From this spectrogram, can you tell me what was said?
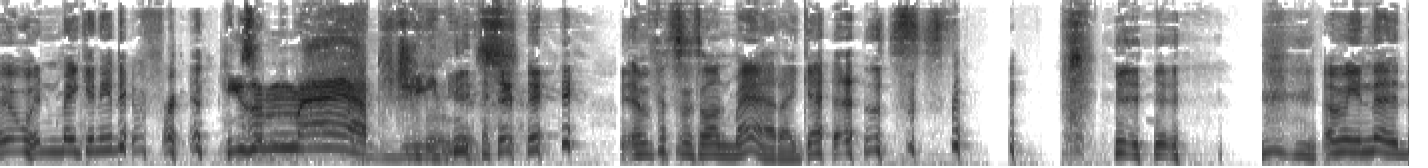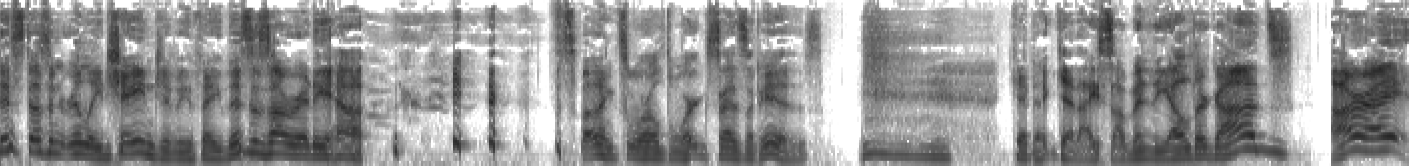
it wouldn't make any difference. He's a mad genius. Emphasis on mad, I guess. I mean, th- this doesn't really change anything. This is already how Sonic's world works as it is. Can I, can I summon the Elder Gods? All right.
